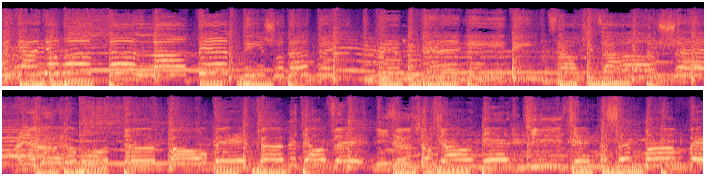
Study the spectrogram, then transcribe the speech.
哎呀呀，我的老爹，你说的对。明天一定早起早睡。哎呀呀，我的宝贝，可别挑嘴。你这小小年纪，捡个什么杯？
